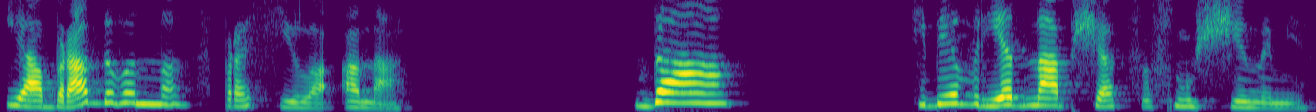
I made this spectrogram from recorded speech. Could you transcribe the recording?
и обрадованно спросила она. «Да, тебе вредно общаться с мужчинами.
